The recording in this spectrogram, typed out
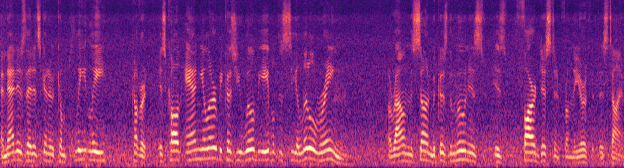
And that is that it's going to completely cover it. It's called annular because you will be able to see a little ring around the sun because the moon is is far distant from the earth at this time.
